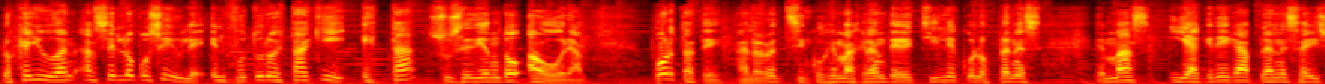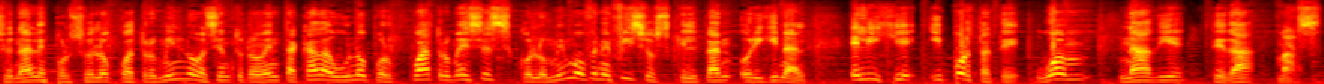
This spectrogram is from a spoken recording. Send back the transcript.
los que ayudan a hacer lo posible. El futuro está aquí, está sucediendo ahora. Pórtate a la red 5G más grande de Chile con los planes más y agrega planes adicionales por solo 4.990 cada uno por cuatro meses con los mismos beneficios que el plan original. Elige y pórtate. WOM, nadie te da más.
